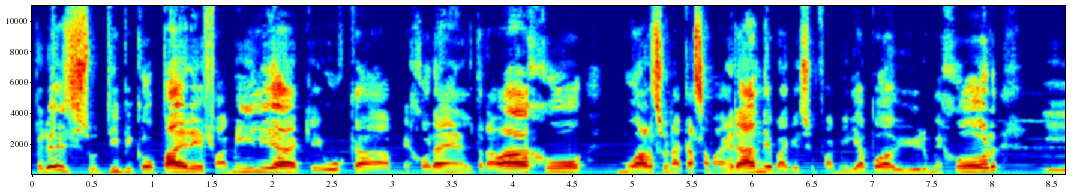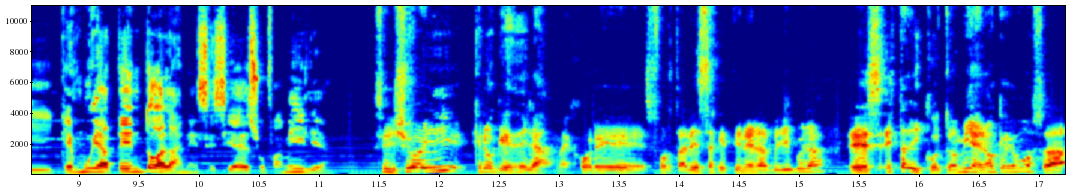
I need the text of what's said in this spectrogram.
pero es un típico padre de familia que busca mejorar en el trabajo, mudarse a una casa más grande para que su familia pueda vivir mejor y que es muy atento a las necesidades de su familia. Sí, yo ahí creo que es de las mejores fortalezas que tiene la película, es esta dicotomía, ¿no? Que vemos a,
